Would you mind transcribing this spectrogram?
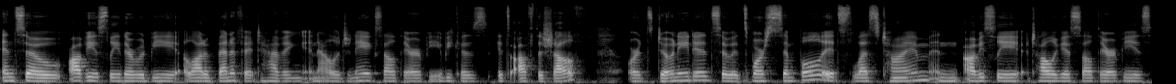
And so obviously there would be a lot of benefit to having an allogeneic cell therapy because it's off the shelf or it's donated. So it's more simple, it's less time. And obviously autologous cell therapies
